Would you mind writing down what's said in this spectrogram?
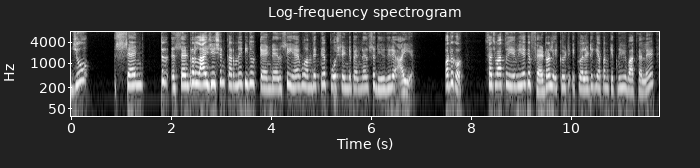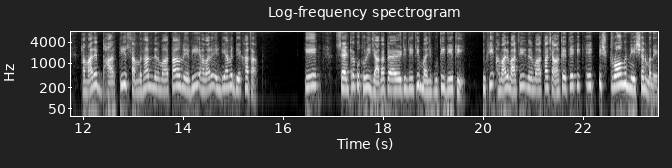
जो सेंटर, सेंट्रलाइजेशन करने की जो टेंडेंसी है, वो हम देखते हैं पोस्ट इंडिपेंडेंस से धीरे धीरे आई है। और देखो, सच बात तो ये भी है कि फेडरल इक्वलिटी की अपन कितनी भी बात कर लें, हमारे भारतीय संविधान निर्माताओं ने भी हमारे इंडिया में देखा था कि सेंटर को थोड़ी ज़्यादा प्रायोरिटी दी थी, मजबूती दी थी, क्योंकि हमारे भारतीय निर्माता चाहते थे कि एक स्ट्रॉन्ग नेशन बने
